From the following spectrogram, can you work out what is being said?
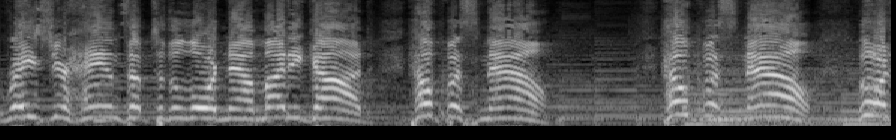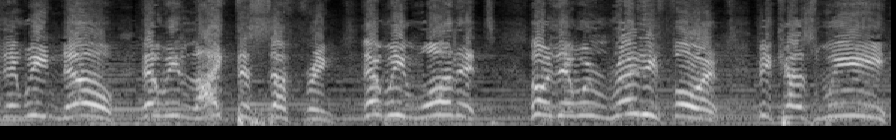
Raise your hands up to the Lord now. Mighty God, help us now. Help us now, Lord, that we know that we like the suffering, that we want it, Lord, that we're ready for it because we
